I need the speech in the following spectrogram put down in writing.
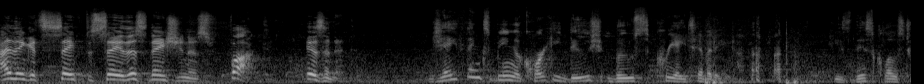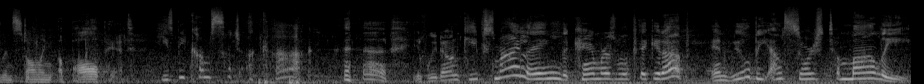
I think it's safe to say this nation is fucked, isn't it? Jay thinks being a quirky douche boosts creativity. He's this close to installing a ball pit. He's become such a cock. if we don't keep smiling, the cameras will pick it up, and we'll be outsourced to Molly.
